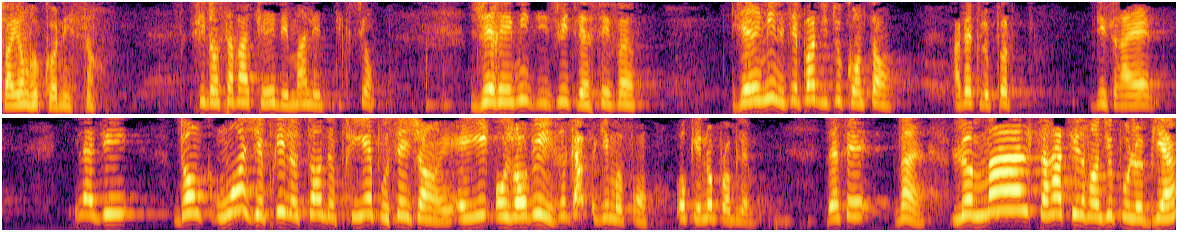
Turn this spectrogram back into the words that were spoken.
Soyons reconnaissants. Sinon, ça va attirer des malédictions. Jérémie 18, verset 20. Jérémie n'était pas du tout content avec le peuple d'Israël. Il a dit, donc moi j'ai pris le temps de prier pour ces gens et, aujourd'hui, regarde ce qu'ils me font. Ok, no problème. Verset 20. Le mal sera-t-il rendu pour le bien?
